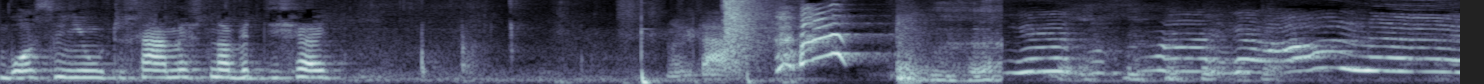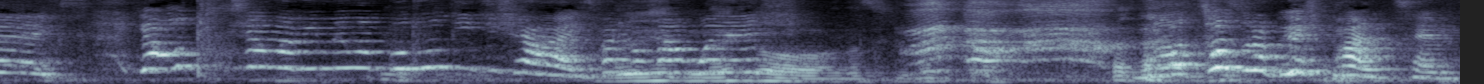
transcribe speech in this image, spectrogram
włosy nie uczesałam jeszcze nawet dzisiaj. No i tak. Jezus Maria, Alex! Ja odkurzałam i myłam podłogi dzisiaj. Zwariowałeś? Jednego na Sylwestra. No, co zrobiłeś palcem?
